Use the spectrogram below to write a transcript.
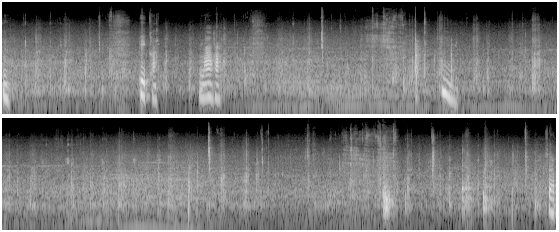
อืมพริกค่ะ มาค่ะ อืมแซ่บ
